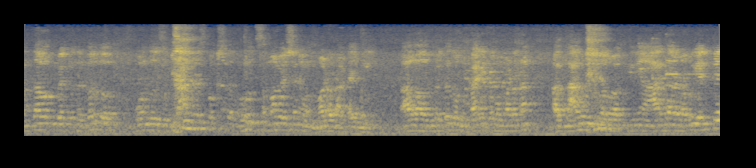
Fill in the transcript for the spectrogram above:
ಅಂತವ್ರು ಬೇಕಂದ್ರೆ ಕರೆದು ಒಂದು ಕಾಂಗ್ರೆಸ್ ಪಕ್ಷದ ಬೃಹತ್ ಸಮಾವೇಶನೇ ಒಂದು ಮಾಡೋಣ ಆ ಟೈಮಲ್ಲಿ ಆವಾಗ ಬೇಕಾದ್ರೆ ಒಂದು ಕಾರ್ಯಕ್ರಮ ಮಾಡೋಣ. ಅದು ನಾನು ಆಗ್ತೀನಿ ಆಧಾರ ನಾವು ಎಂಟೇ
